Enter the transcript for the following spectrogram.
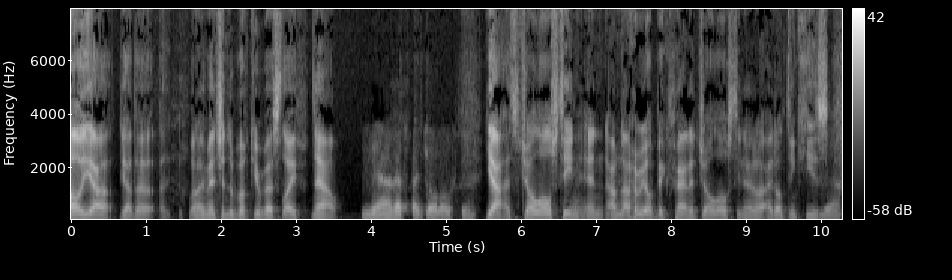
Oh yeah, yeah. The uh, when I mentioned the book, Your Best Life Now. Yeah, that's by Joel Osteen. Yeah, it's Joel Osteen, and I'm not a real big fan of Joel Osteen. I don't, I don't think he's yeah.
